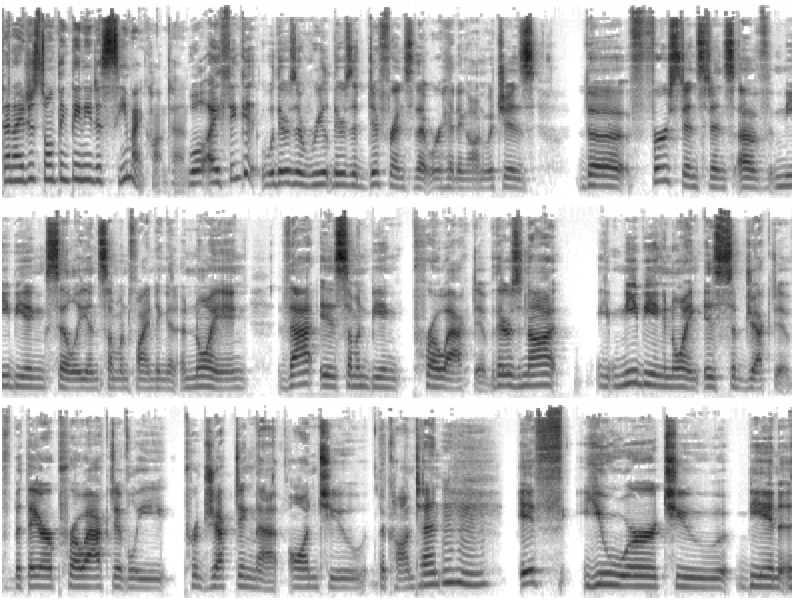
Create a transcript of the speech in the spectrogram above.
then I just don't think they need to see my content. Well, I think it, there's a real there's a difference that we're hitting on, which is the first instance of me being silly and someone finding it annoying. That is someone being proactive. There's not me being annoying is subjective, but they are proactively projecting that onto the content. mm-hmm. If you were to be in a,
